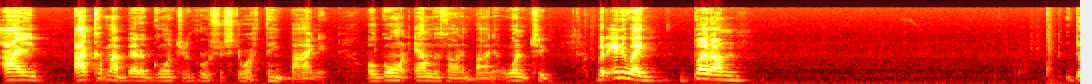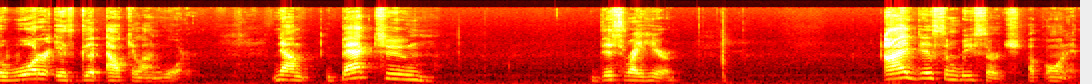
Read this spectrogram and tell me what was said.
i i come out better going to the grocery store i think buying it or go on amazon and buying it one or two. But anyway but um the water is good alkaline water. Now, back to this right here. I did some research up on it.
